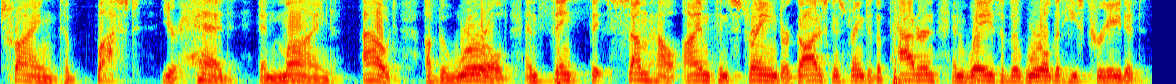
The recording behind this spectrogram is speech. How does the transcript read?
trying to bust your head and mind out of the world and think that somehow I'm constrained or God is constrained to the pattern and ways of the world that He's created.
